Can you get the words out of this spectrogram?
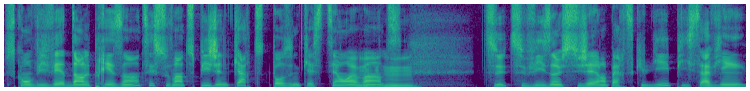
ce qu'on vivait dans le présent. Tu sais, souvent, tu piges une carte, tu te poses une question avant, tu- mhm. tu, tu vises un sujet en particulier, puis ça vient.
